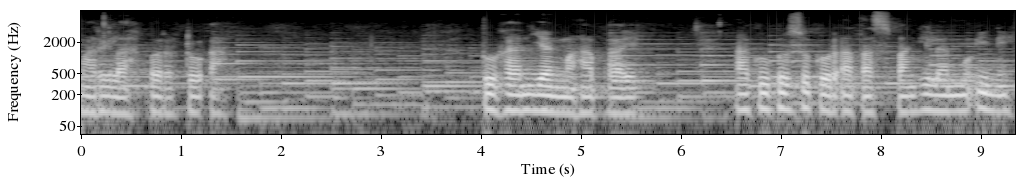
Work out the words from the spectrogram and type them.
Marilah berdoa. Tuhan yang Maha Baik, aku bersyukur atas panggilanmu ini.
